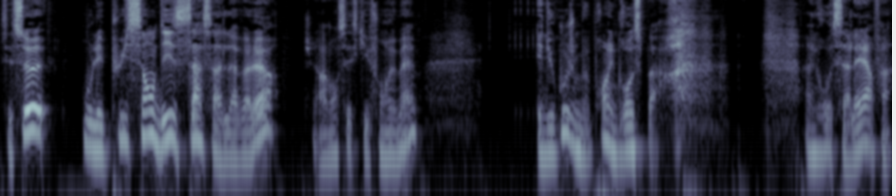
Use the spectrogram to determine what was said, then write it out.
C'est ceux où les puissants disent ça, ça a de la valeur. Généralement, c'est ce qu'ils font eux-mêmes. Et du coup, je me prends une grosse part. un gros salaire. Enfin,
